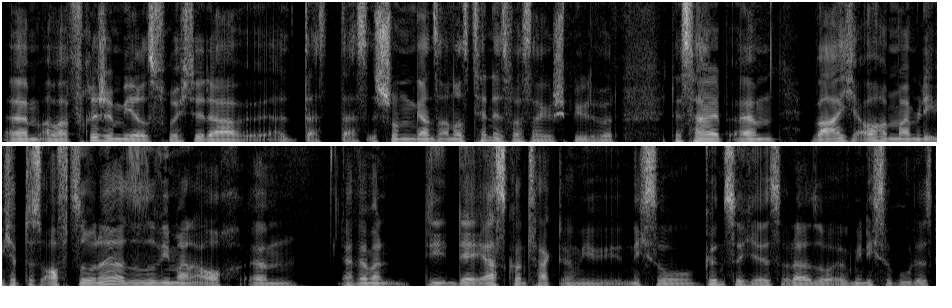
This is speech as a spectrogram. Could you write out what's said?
Ähm, aber frische Meeresfrüchte, da, äh, das, das ist schon ein ganz anderes Tennis, was da gespielt wird. Deshalb ähm, war ich auch in meinem Leben, ich habe das oft so, ne, also so wie man auch, ähm, wenn man die, der Erstkontakt irgendwie nicht so günstig ist oder so irgendwie nicht so gut ist,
